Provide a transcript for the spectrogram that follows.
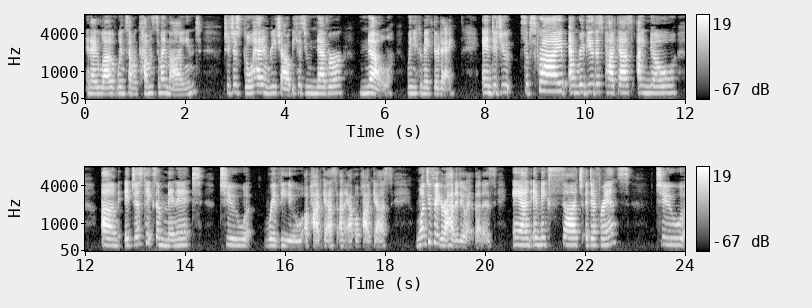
And I love when someone comes to my mind to just go ahead and reach out because you never know when you can make their day. And did you subscribe and review this podcast? I know um, it just takes a minute to review a podcast on Apple Podcasts once you figure out how to do it, that is. And it makes such a difference to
